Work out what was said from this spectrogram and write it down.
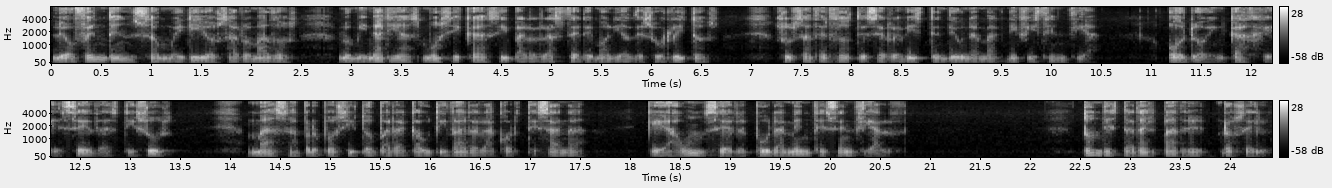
Le ofenden someríos aromados, luminarias, músicas y para las ceremonias de sus ritos, sus sacerdotes se revisten de una magnificencia, oro, encaje, sedas, tisús, más a propósito para cautivar a la cortesana que a un ser puramente esencial. ¿Dónde estará el padre Rosel?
